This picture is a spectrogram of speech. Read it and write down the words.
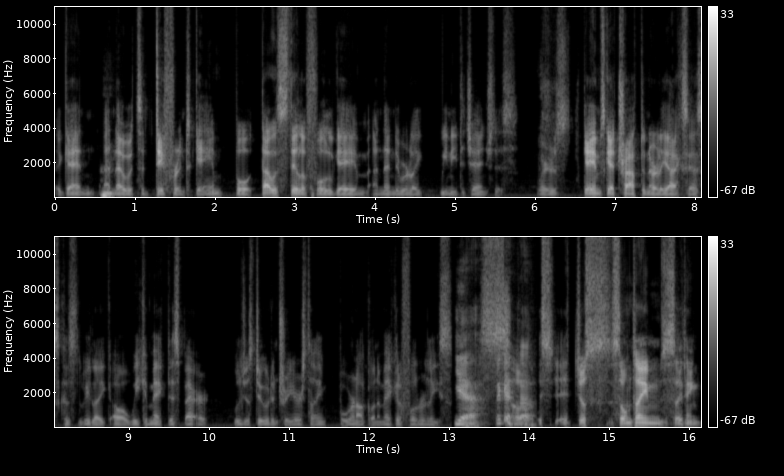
again and hmm. now it's a different game but that was still a full game and then they were like we need to change this. Whereas games get trapped in early access because they'll be like oh we can make this better. We'll just do it in three years time but we're not going to make it a full release. Yeah, I get so that. it's- it just sometimes i think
